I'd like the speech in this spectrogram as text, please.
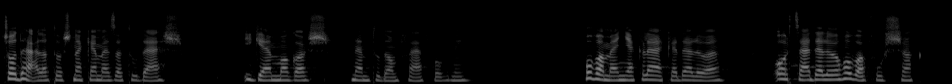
Csodálatos nekem ez a tudás. Igen magas, nem tudom felfogni. Hova menjek lelked elől? Orcád elől hova fussak?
